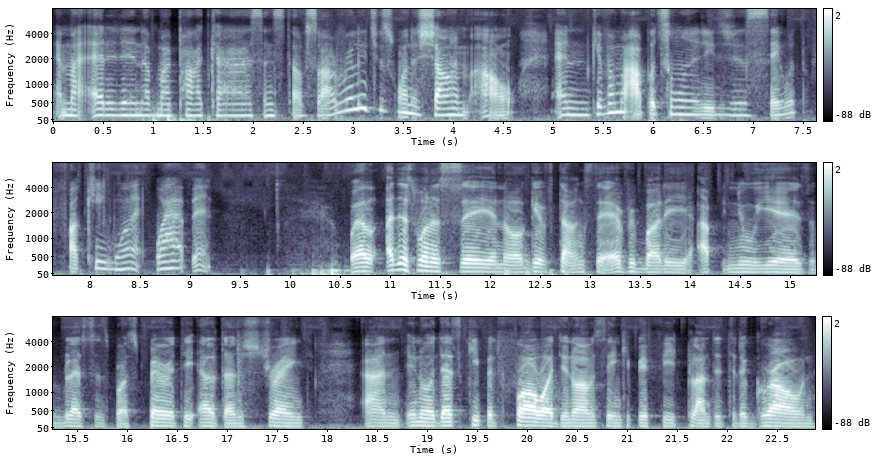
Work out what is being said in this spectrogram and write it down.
and my editing of my podcast and stuff. So I really just want to shout him out and give him an opportunity to just say what the fuck he want. What happened? Well, I just want to say, you know, give thanks to everybody. Happy New Year's, blessings, prosperity, health, and strength. And, you know, just keep it forward, you know I'm saying? Keep your feet planted to the ground,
